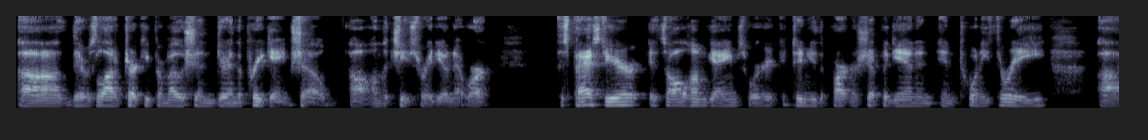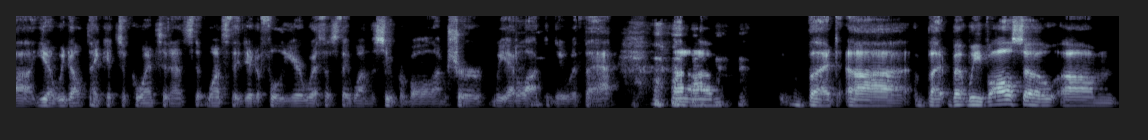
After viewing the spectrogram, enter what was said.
Uh, there was a lot of turkey promotion during the pregame show uh, on the Chiefs radio network. This past year, it's all home games. We're going to continue the partnership again in, in 23. Uh, you know, we don't think it's a coincidence that once they did a full year with us, they won the Super Bowl. I'm sure we had a lot to do with that. Um, but uh, but but we've also um,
